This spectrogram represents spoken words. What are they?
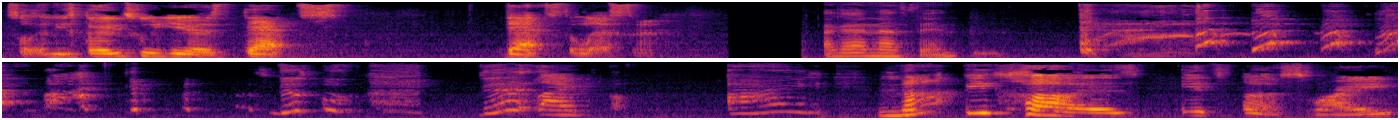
So in these 32 years, that's that's the lesson. I got nothing. this was this like I not because it's us, right?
